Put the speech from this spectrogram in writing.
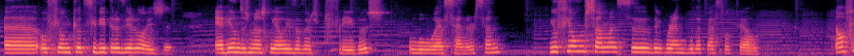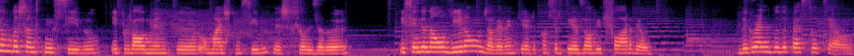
Uh, o filme que eu decidi trazer hoje é de um dos meus realizadores preferidos, o Wes Anderson, e o filme chama-se The Grand Budapest Hotel. É um filme bastante conhecido e provavelmente o mais conhecido deste realizador. E se ainda não o viram, já devem ter com certeza ouvido falar dele. The Grand Budapest Hotel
